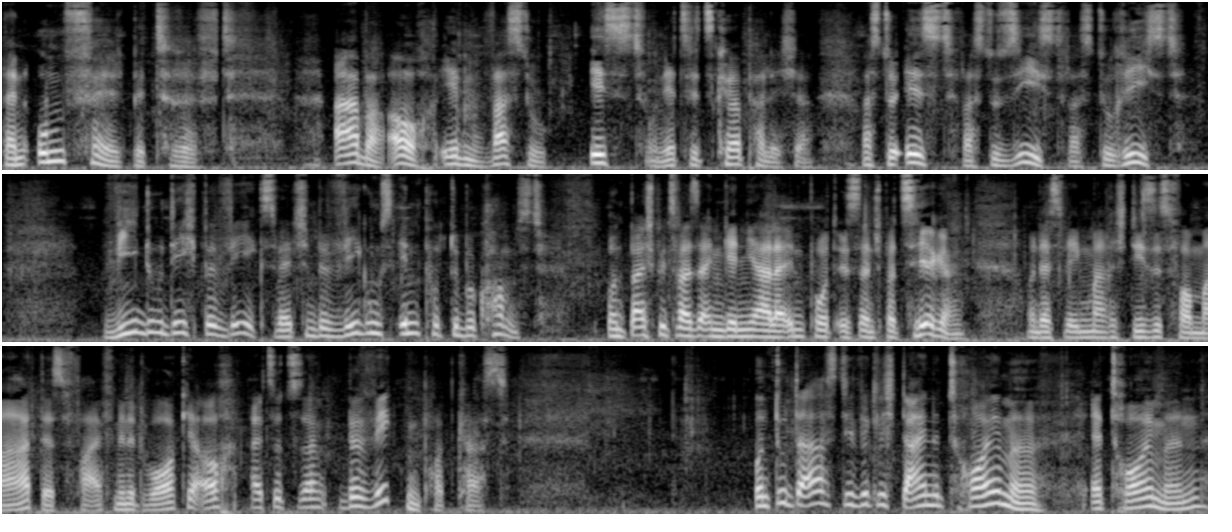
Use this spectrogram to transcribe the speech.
dein Umfeld betrifft, aber auch eben, was du isst, und jetzt wird es körperlicher, was du isst, was du siehst, was du riechst, wie du dich bewegst, welchen Bewegungsinput du bekommst. Und beispielsweise ein genialer Input ist ein Spaziergang. Und deswegen mache ich dieses Format des Five-Minute Walk ja auch als sozusagen bewegten Podcast. Und du darfst dir wirklich deine Träume erträumen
